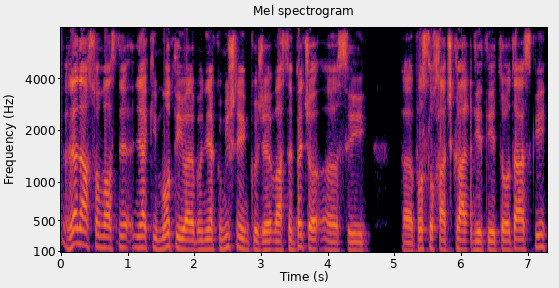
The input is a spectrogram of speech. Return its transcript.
hľadal som vlastne nejaký motív alebo nejakú myšlienku, že vlastne prečo si poslucháč kladie tieto otázky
